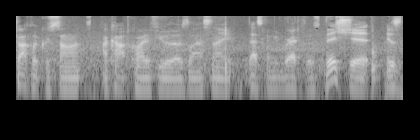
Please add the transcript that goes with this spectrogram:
chocolate croissants. I copped quite a few of those last night. That's gonna be breakfast. This shit is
